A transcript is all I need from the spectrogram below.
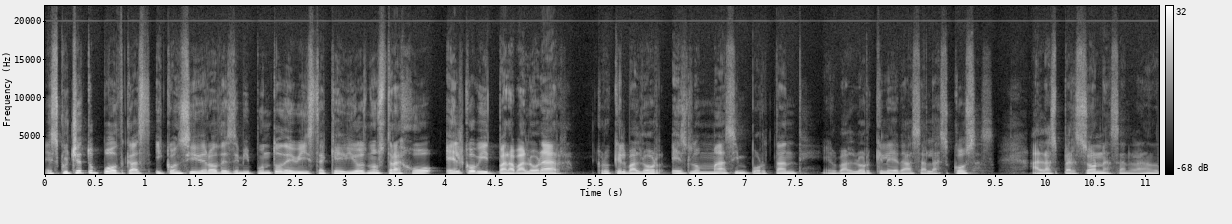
escuché tu podcast y considero desde mi punto de vista que Dios nos trajo el COVID para valorar. Creo que el valor es lo más importante, el valor que le das a las cosas, a las personas, a la,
